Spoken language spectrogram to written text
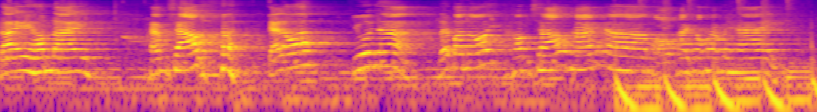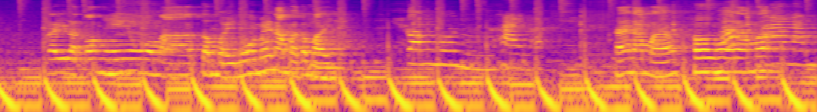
đây hôm nay 26 Chạy đâu á? Chưa nha. Để ba nói Hôm 6 tháng à, 1 2022 Đây là con heo mà Tâm Mì nuôi mấy năm rồi Tâm Mì? con nuôi hai năm. 2 năm mà Hơn 2 năm á. ba năm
